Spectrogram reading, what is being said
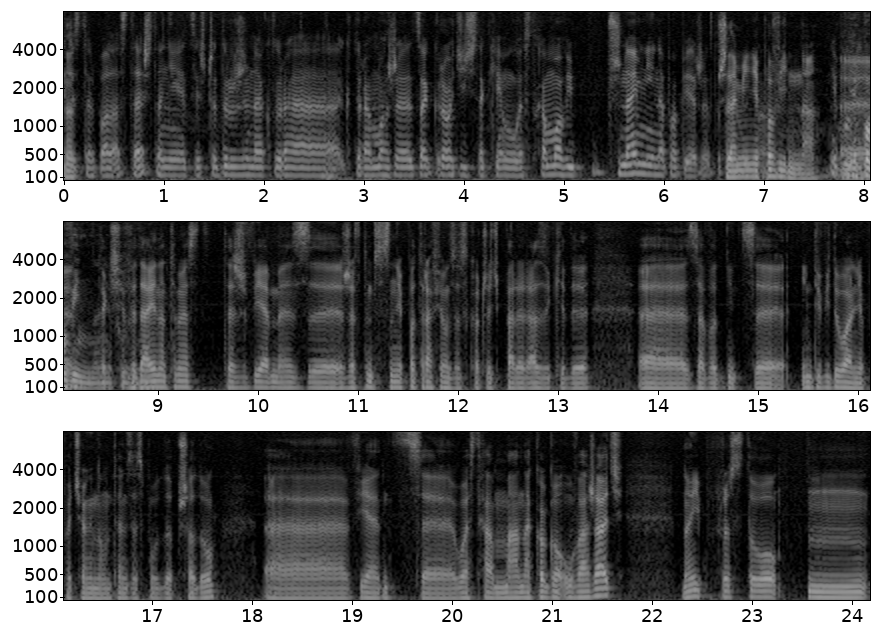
no. Crystal Palace też to nie jest jeszcze drużyna, która, która może zagrozić takiemu West Hamowi, przynajmniej na papierze. Przynajmniej nie powinna. Nie, e, nie powinna. Tak nie się powinna. wydaje, natomiast też wiemy, z, że w tym sezonie potrafią zaskoczyć parę razy, kiedy e, zawodnicy indywidualnie pociągną ten zespół do przodu. E, więc e, West Ham ma na kogo uważać. No i po prostu mm,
